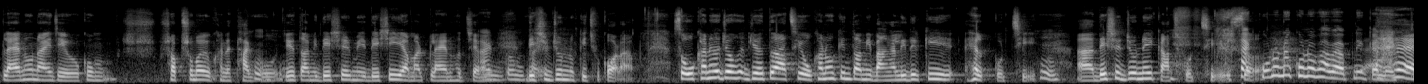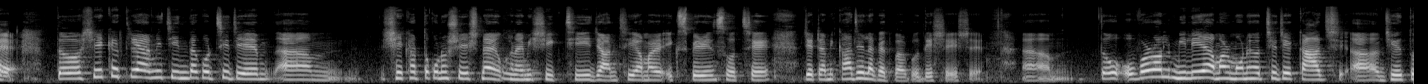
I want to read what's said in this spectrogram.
প্ল্যানও নাই যে এরকম সবসময় ওখানে থাকব। যেহেতু আমি দেশের মেয়ে দেশেই আমার প্ল্যান হচ্ছে আমি দেশের জন্য কিছু করা। সো ওখানেও যেহেতু আছে ওখানেও কিন্তু আমি বাঙালিদেরকে হেল্প করছি। দেশের জন্যই কাজ করছি। হ্যাঁ, কোনো না কোনো ভাবে আপনি হ্যাঁ তো সেক্ষেত্রে আমি চিন্তা করছি যে শেখার তো কোনো শেষ নাই। ওখানে আমি শিখছি জানছি আমার এক্সপিরিয়েন্স হচ্ছে যেটা আমি কাজে লাগাতে পারব দেশে এসে। তো ওভারঅল মিলিয়ে আমার মনে হচ্ছে যে কাজ যেহেতু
